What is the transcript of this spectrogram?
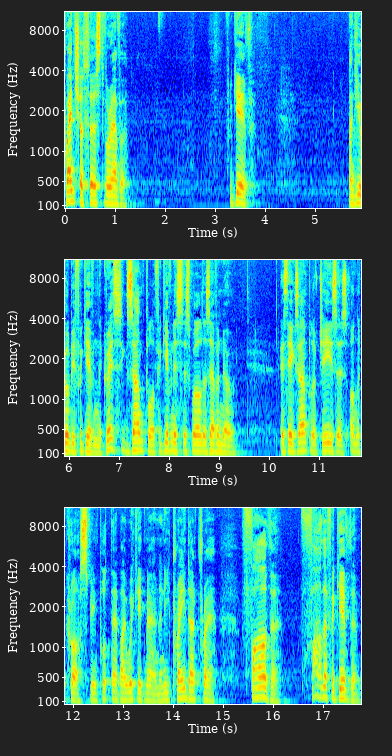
quench your thirst forever. Forgive, and you will be forgiven. The greatest example of forgiveness this world has ever known is the example of Jesus on the cross being put there by wicked men. And he prayed that prayer Father, Father, forgive them,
